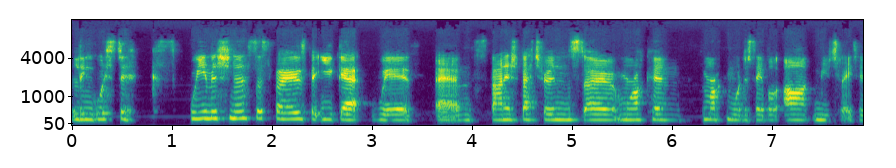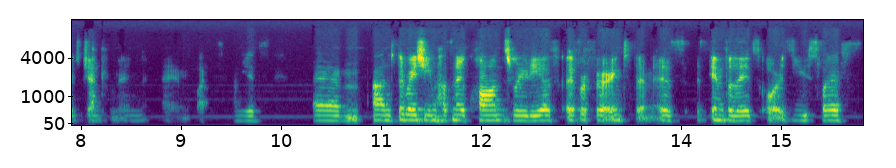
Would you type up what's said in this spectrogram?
linguistic squeamishness, I suppose, that you get with um, Spanish veterans. So Moroccan, Moroccan war disabled aren't mutilated gentlemen um, like Spaniards. Um, and the regime has no qualms really of, of referring to them as, as invalids or as useless.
